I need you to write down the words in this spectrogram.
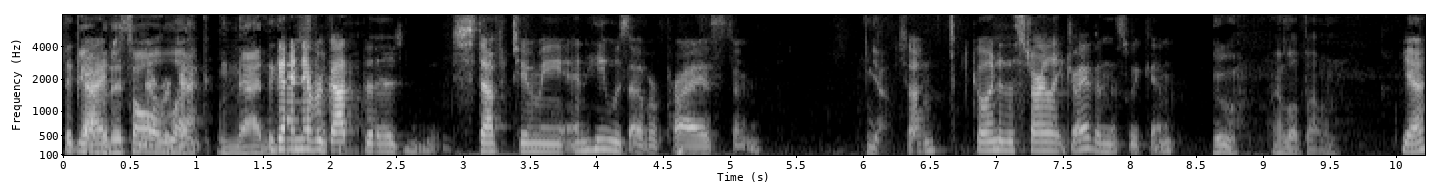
the guy yeah, but it's all never like got, the guy never got now. the stuff to me, and he was overpriced, and Yeah. so I'm going to the Starlight Drive-In this weekend. Ooh, I love that one. Yeah,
